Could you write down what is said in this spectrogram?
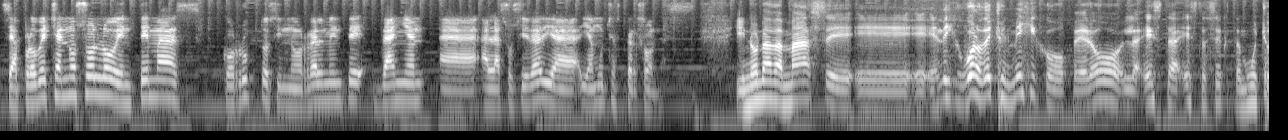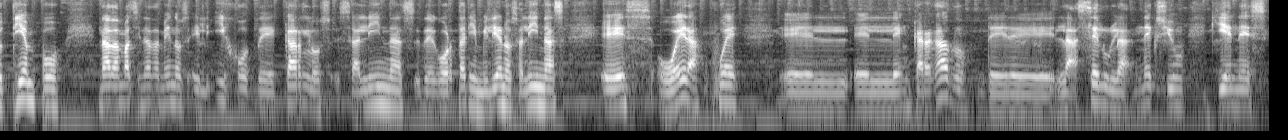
se aprovechan no solo en temas corruptos, sino realmente dañan a, la sociedad y a, muchas personas. Y no nada más eh, eh, en México, bueno, de hecho en México, pero esta, esta secta mucho tiempo, nada más y nada menos el hijo de Carlos Salinas, de Gortari Emiliano Salinas, es o era, fue el, encargado de la célula Nexium, quienes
